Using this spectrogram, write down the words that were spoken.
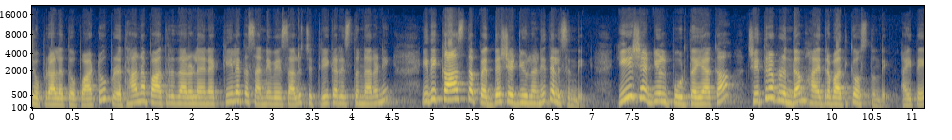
చోప్రాలతో పాటు ప్రధాన పాత్రధారులైన కీలక సన్నివేశాలు చిత్రీకరిస్తున్నారని ఇది కాస్త పెద్ద షెడ్యూల్ అని తెలిసింది. ఈ షెడ్యూల్ పూర్తయ్యాక చిత్ర బృందం హైదరాబాద్కి వస్తుంది. అయితే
